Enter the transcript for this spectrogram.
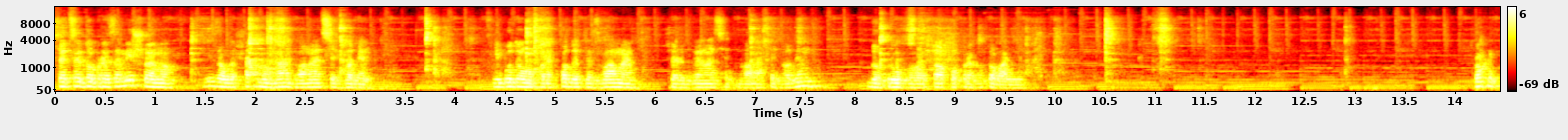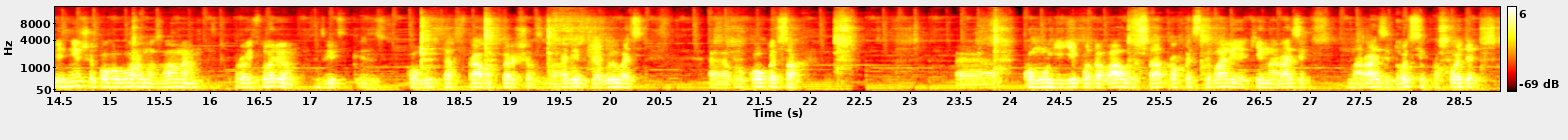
Все це добре замішуємо і залишаємо на 12 годин. І будемо переходити з вами через 12, 12 годин до другого етапу приготування. Трохи пізніше поговоримо з вами про історію, звідки коли ця справа вперше взагалі з'явилась е, в рукописах, е, кому її подавали, та про фестивалі, які наразі, наразі досі проходять,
